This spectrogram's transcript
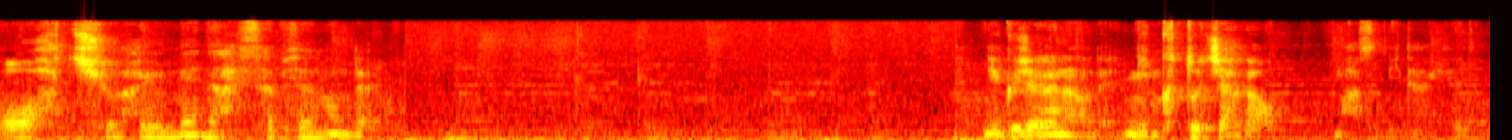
おお酎ハイうめえな。久々に飲んで。肉じゃがなので肉とじゃがをまずいただきたいと。思います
